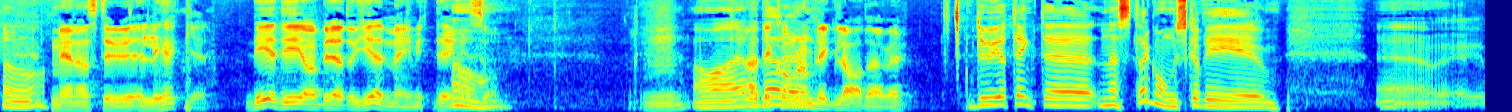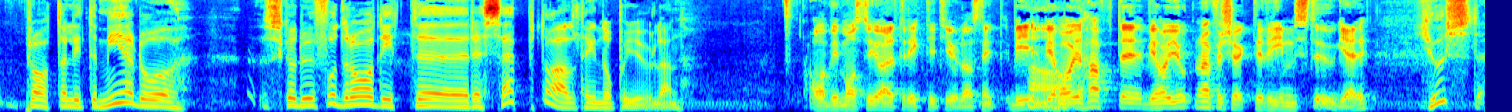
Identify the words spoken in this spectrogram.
Ja. medan du leker. Det är det jag är beredd att ge mig, dig, min Ja. son. Ja, Ja, det det där kommer är- de bli glada över. Du, jag tänkte nästa gång ska vi eh, prata lite mer då. Ska du få dra ditt eh, recept och allting då på julen? Ja, vi måste göra ett riktigt julavsnitt. Vi, Ja. vi har ju haft, eh, vi har gjort några försök till rimstugor. Just det.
